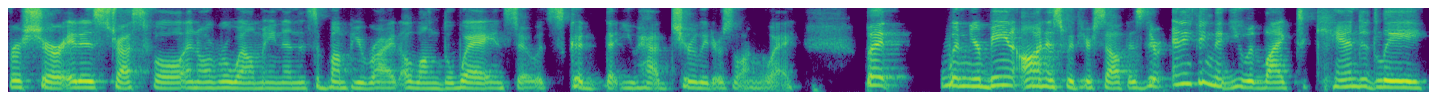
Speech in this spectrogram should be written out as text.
for sure. It is stressful and overwhelming, and it's a bumpy ride along the way. And so it's good that you had cheerleaders along the way. But when you're being honest with yourself, is there anything that you would like to candidly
